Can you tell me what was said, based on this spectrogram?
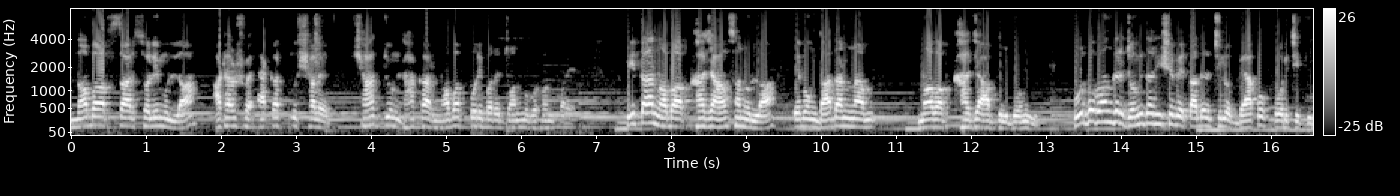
নবাব স্যার সলিমুল্লাহ আঠারোশো একাত্তর সালের সাত জুন ঢাকার নবাব পরিবারে জন্মগ্রহণ করেন। পিতা নবাব খাজা আহসানুল্লাহ এবং দাদার নাম নবাব খাজা আব্দুল গনি। পূর্ববঙ্গের জমিদার হিসেবে তাদের ছিল ব্যাপক পরিচিতি।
